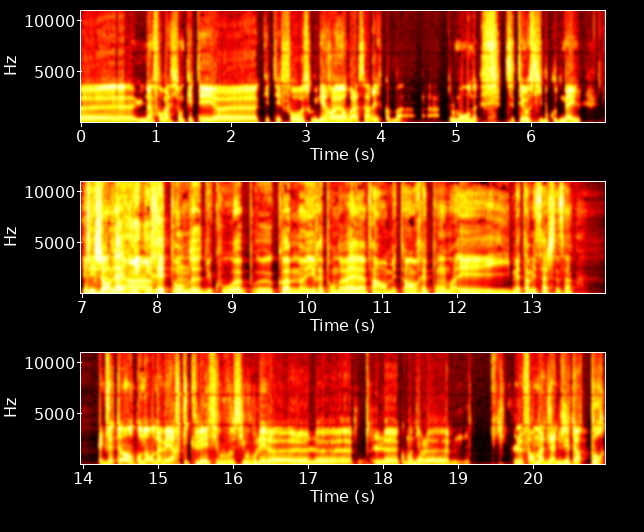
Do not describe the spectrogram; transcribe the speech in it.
Euh, une information qui était, euh, qui était fausse ou une erreur, voilà, ça arrive comme à, tout le monde, c'était aussi beaucoup de mails. Et les gens là, ils, répondent du coup comme ils répondraient, enfin en mettant répondre et ils mettent un message, c'est ça? Exactement. On, avait articulé, si vous, si vous voulez, le, le, le comment dire, le, le format de la newsletter pour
